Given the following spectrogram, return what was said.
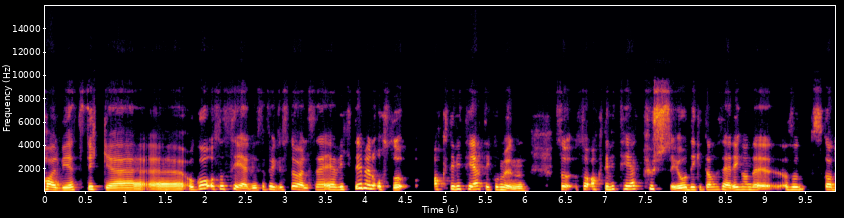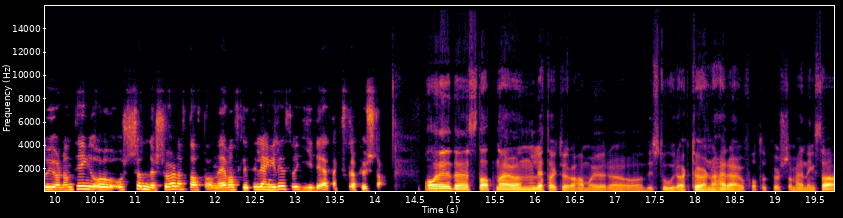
har vi et stykke eh, å gå. Og så ser vi selvfølgelig størrelse er viktig, men også aktivitet i kommunen. Så, så aktivitet pusher jo digitalisering. Det, altså, skal du gjøre noen ting og, og skjønne sjøl at dataene er vanskelig tilgjengelig, så gir det et ekstra push. da. Det, staten er jo en lett aktør å ha med å gjøre, og de store aktørene her har jo fått et push, som Henning sa.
